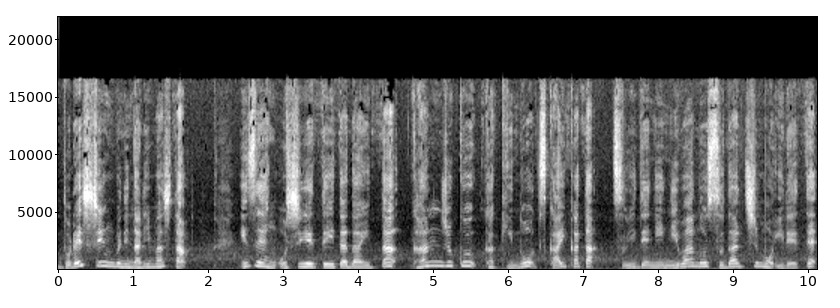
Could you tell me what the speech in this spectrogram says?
ドレッシングになりました。以前教えていただいた完熟柿の使い方ついでに庭のすだちも入れて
